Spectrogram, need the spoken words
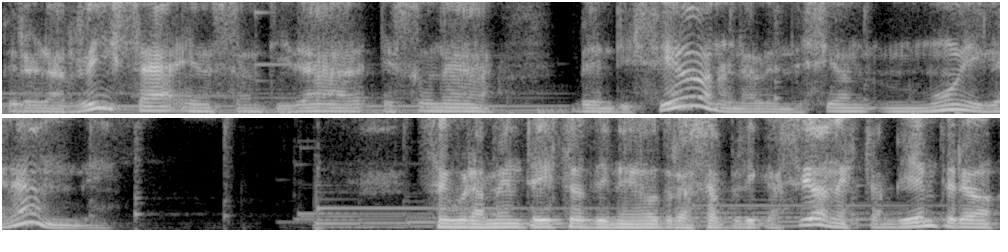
pero la risa en santidad es una bendición, una bendición muy grande. Seguramente esto tiene otras aplicaciones también, pero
